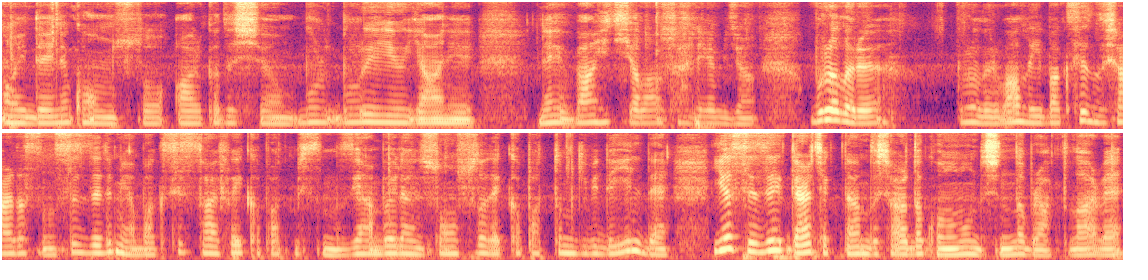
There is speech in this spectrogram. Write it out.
Ay değnek konusu arkadaşım. Bur burayı yani ne ben hiç yalan söyleyemeyeceğim. Buraları buraları vallahi bak siz dışarıdasınız. Siz dedim ya bak siz sayfayı kapatmışsınız. Yani böyle hani sonsuza dek kapattım gibi değil de ya sizi gerçekten dışarıda konunun dışında bıraktılar ve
